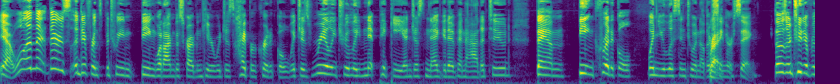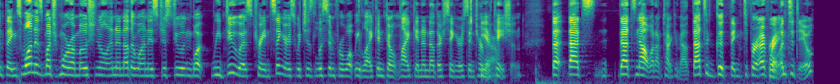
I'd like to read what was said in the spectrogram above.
Yeah, well, and there, there's a difference between being what I'm describing here, which is hypercritical, which is really truly nitpicky and just negative in attitude, than being critical when you listen to another Right. singer sing. Those are two different things. One is much more emotional, and another one is just doing what we do as trained singers, which is listen for what we like and don't like in another singer's interpretation. That that's that's not what I'm talking about. That's a good thing to, for everyone Right. to do.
